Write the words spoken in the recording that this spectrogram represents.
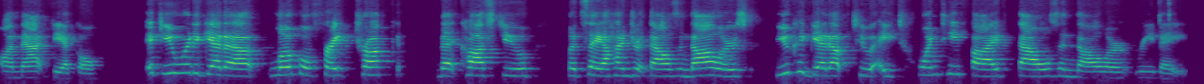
on that vehicle. If you were to get a local freight truck that cost you, let's say $100,000, you could get up to a $25,000 rebate.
